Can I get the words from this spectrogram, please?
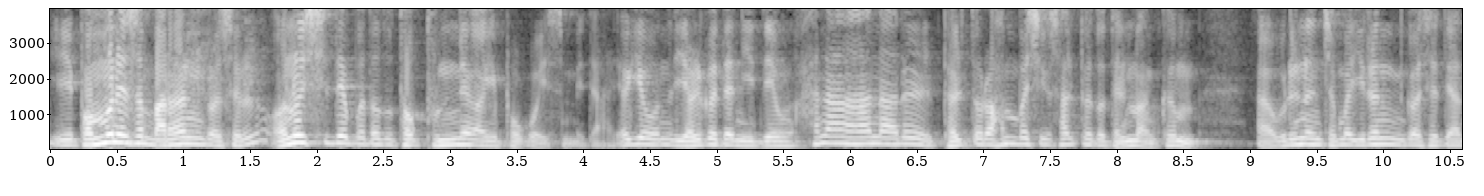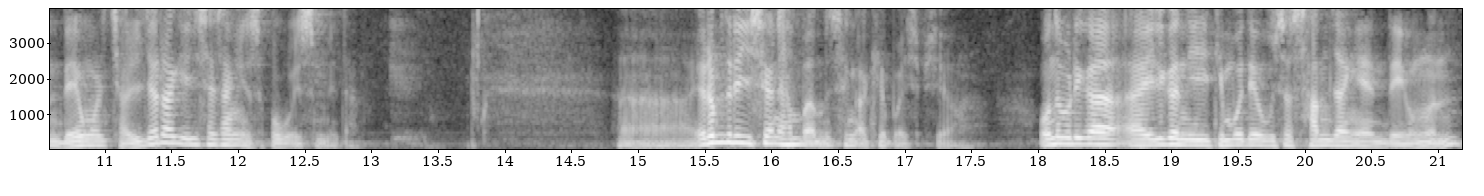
이 본문에서 말하는 것을 어느 시대보다도 더 분명하게 보고 있습니다. 여기 오늘 열거된 이 내용 하나하나를 별도로 한 번씩 살펴도 될 만큼 아, 우리는 정말 이런 것에 대한 내용을 절절하게 이 세상에서 보고 있습니다. 아, 여러분들이 이 시간에 한번 생각해 보십시오. 오늘 우리가 읽은 이 디모데후서 3장의 내용은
